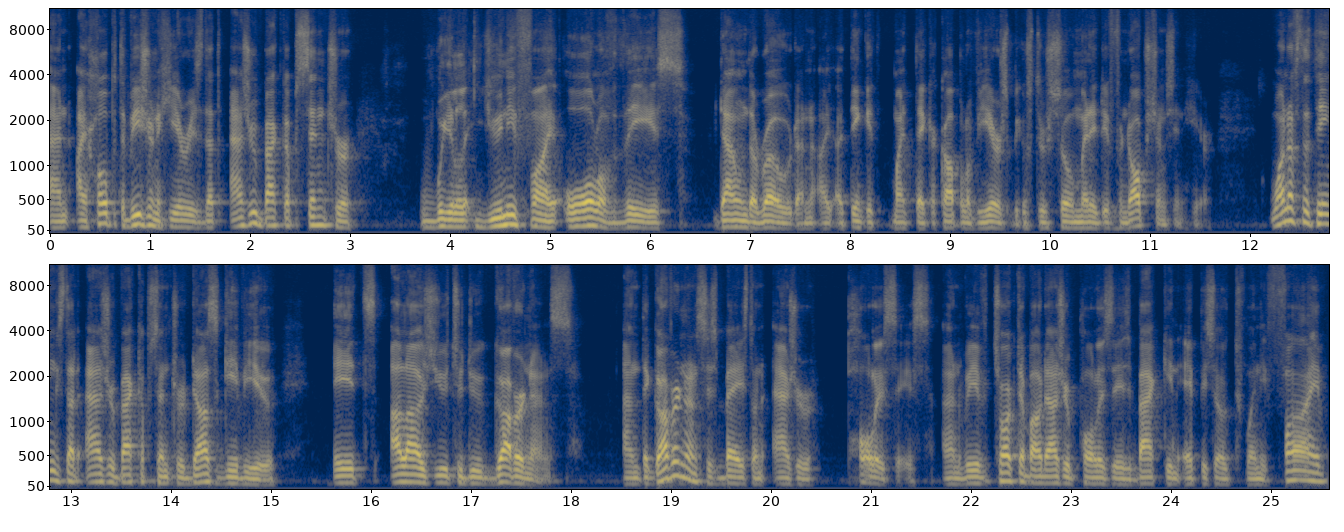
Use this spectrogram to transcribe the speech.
And I hope the vision here is that Azure Backup Center will unify all of these down the road. And I, I, think it might take a couple of years because there's so many different options in here. One of the things that Azure Backup Center does give you, it allows you to do governance. And the governance is based on Azure policies. And we've talked about Azure policies back in episode 25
